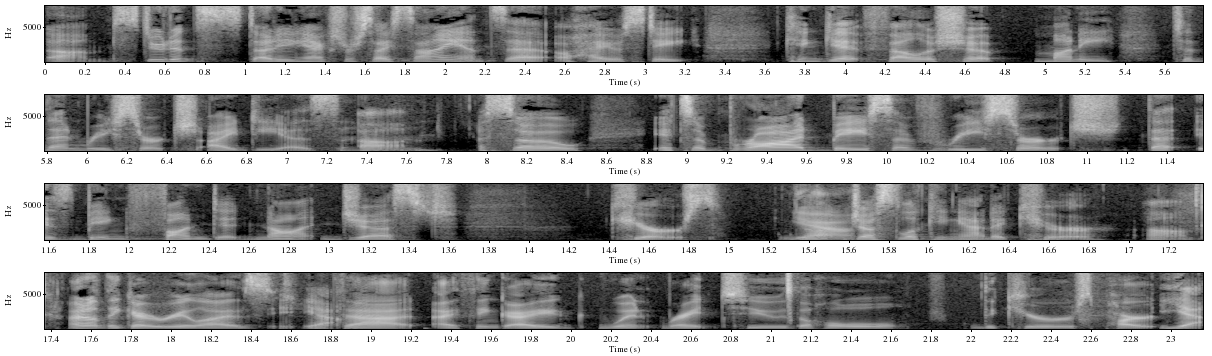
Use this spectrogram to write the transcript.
Um, students studying exercise science at ohio state can get fellowship money to then research ideas um, so it's a broad base of research that is being funded not just cures Yeah. not just looking at a cure um, I don't think I realized Yeah. that. I think I went right to the whole the cures part, yeah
